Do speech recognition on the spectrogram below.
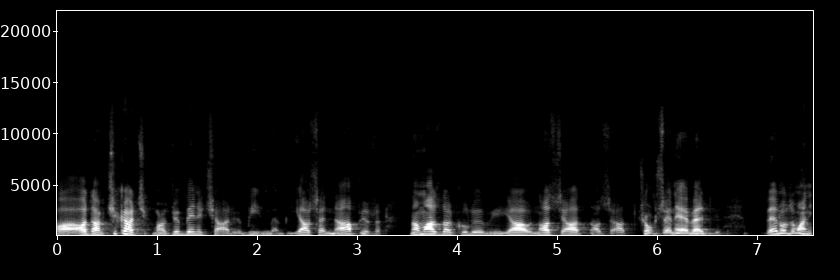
Adam çıkar çıkmaz diyor, beni çağırıyor, bilmem. Ya sen ne yapıyorsun? Namazla kılıyor mu? Ya nasihat, nasihat. Çok sene evvel ben o zaman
